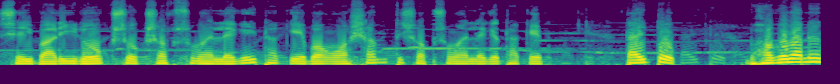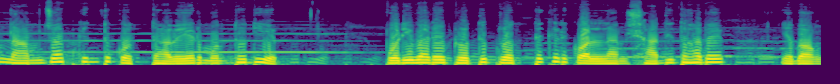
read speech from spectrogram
সেই বাড়ি রোগ শোক সবসময় লেগেই থাকে এবং অশান্তি সবসময় লেগে থাকে। তাই তো ভগবানের নাম জপ কিন্তু করতে হবে। এর মধ্য দিয়ে পরিবারের প্রতি প্রত্যেকের কল্যাণ সাধিত হবে এবং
